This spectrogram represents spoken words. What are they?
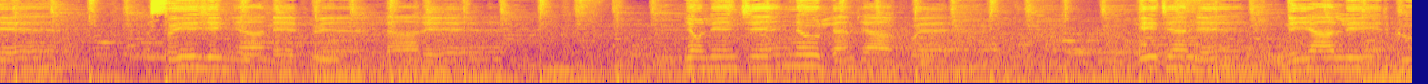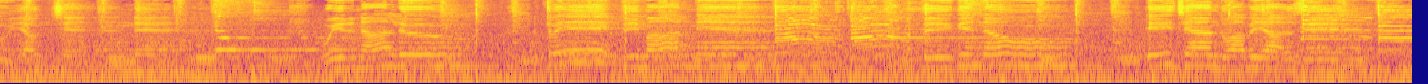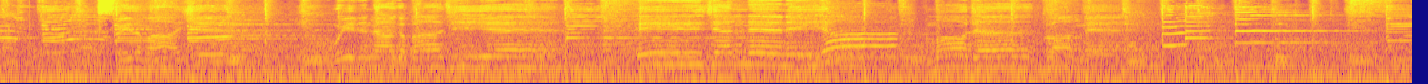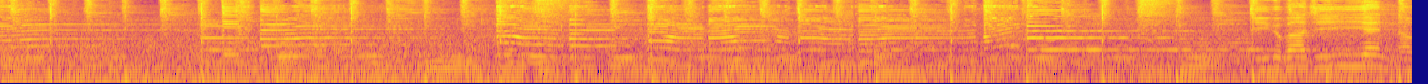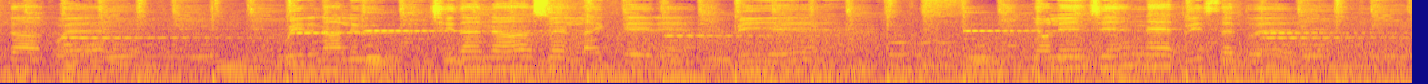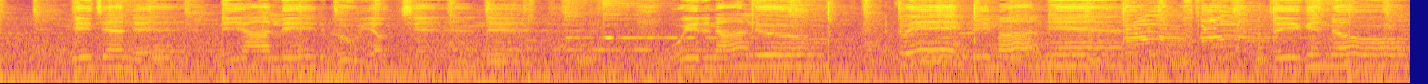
ရဲ့အဆွေးရိတ်များနဲ့တွင်လာတယ်မျောလင်းခြင်းတို့လမ်းပြခွဲအေးချမ်းတဲ့နေရာလေးတစ်ခုရောက်ခြင်းနဲ့ဝေဒနာလူအတွေ့ဒီမှာနဲ့မသေးခင်တော့အေးချမ်းသွားပါရစေအဆွေ သမားရဲ့ဝေဒနာကဘာကြီးရဲ့အေးချမ်းတဲ့နေရာမော်ဒန်သွားမယ်ဒီကဘာကြီးရဲ့နောက်ကခွဲ ဝေဒနာလူခြေသနာဆွဲလိုက်ခဲ့တဲ့ဘေးရဲ့မျောလင်းခြင်းနဲ့သွေးဆက်သွဲအေးချမ်းတဲ့နေရာလေးတစ်ခုရောက်ခြင်းနဲ့ဝေဒနာလူအတွေ့ဒီမှာမြင်မသေးခင်တော့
